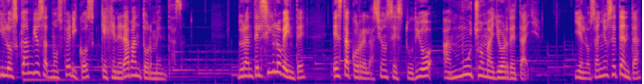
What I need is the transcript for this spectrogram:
y los cambios atmosféricos que generaban tormentas. Durante el siglo XX, esta correlación se estudió a mucho mayor detalle y en los años 70,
